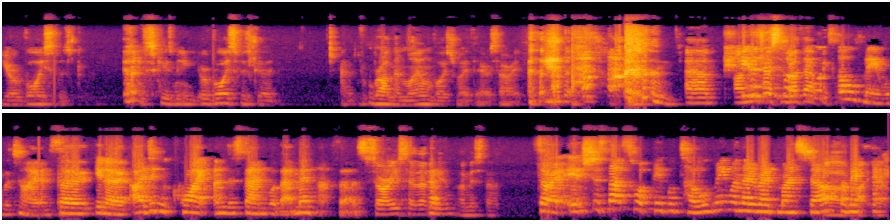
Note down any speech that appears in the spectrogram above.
your voice was, excuse me, your voice was good, uh, rather than my own voice right there. Sorry. um, I'm because interested about that. people Because, told me all the time. So you know, I didn't quite understand what that meant at first. sorry, say that Uh, again. I missed that. Sorry, it's just that's what people told me when they read my stuff. Ah, I mean, right, yeah.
